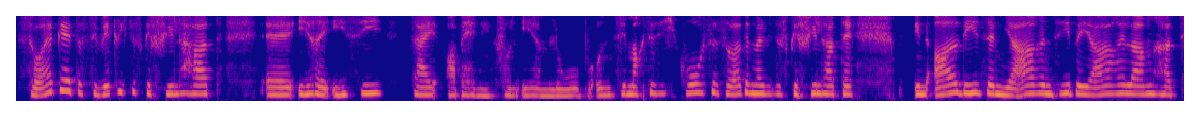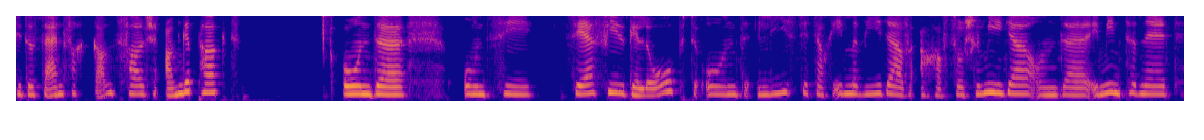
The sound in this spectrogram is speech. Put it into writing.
Sorge, dass sie wirklich das Gefühl hat, äh, ihre Easy sei abhängig von ihrem Lob. Und sie machte sich große Sorgen, weil sie das Gefühl hatte, in all diesen Jahren, sieben Jahre lang, hat sie das einfach ganz falsch angepackt. Und, äh, und sie sehr viel gelobt und liest jetzt auch immer wieder, auch auf Social Media und äh, im Internet,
